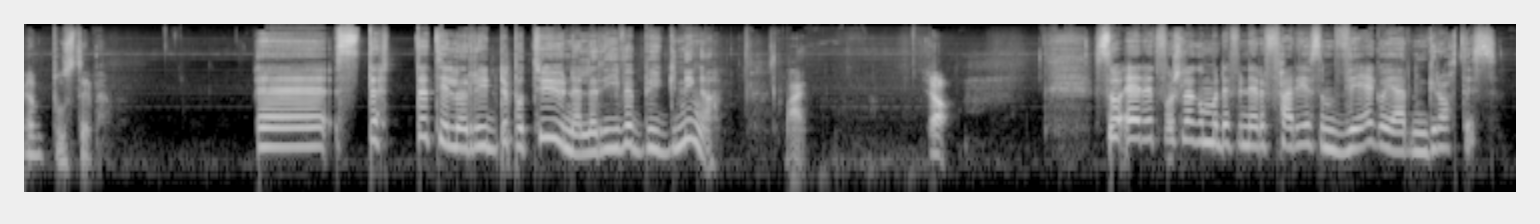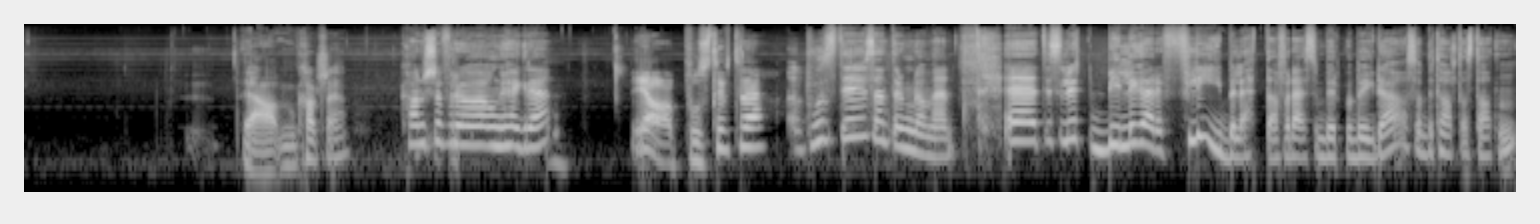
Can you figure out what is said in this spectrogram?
Ja, positiv. Eh, støtte til å rydde på tun eller rive bygninger? Nei. Ja. Så er det et forslag om å definere ferje som vei og gjøre den gratis? Ja, kanskje. Kanskje fra Unge Høyre? Ja, positivt til det. Positiv Senterungdommen. Eh, til slutt billigere flybilletter for de som bor på bygda, altså betalt av staten?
